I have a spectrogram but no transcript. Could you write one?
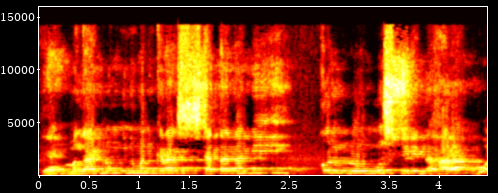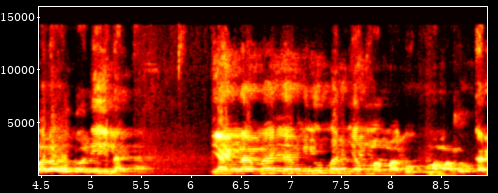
Ya, mengandung minuman keras kata Nabi kullu muskirin haram walau dolilah. Yang namanya minuman yang memabuk, memabukkan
